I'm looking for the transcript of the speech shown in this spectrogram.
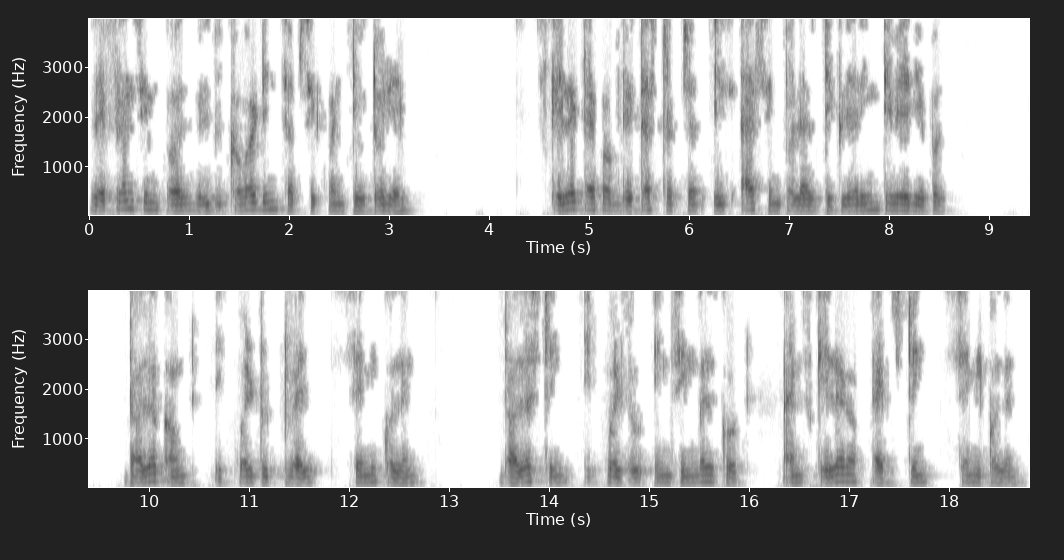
reference in Perl will be covered in subsequent tutorial. Scalar type of data structure is as simple as declaring the variable dollar $count equal to 12 semicolon dollar $string equal to in single quote I am scalar of type string semicolon.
